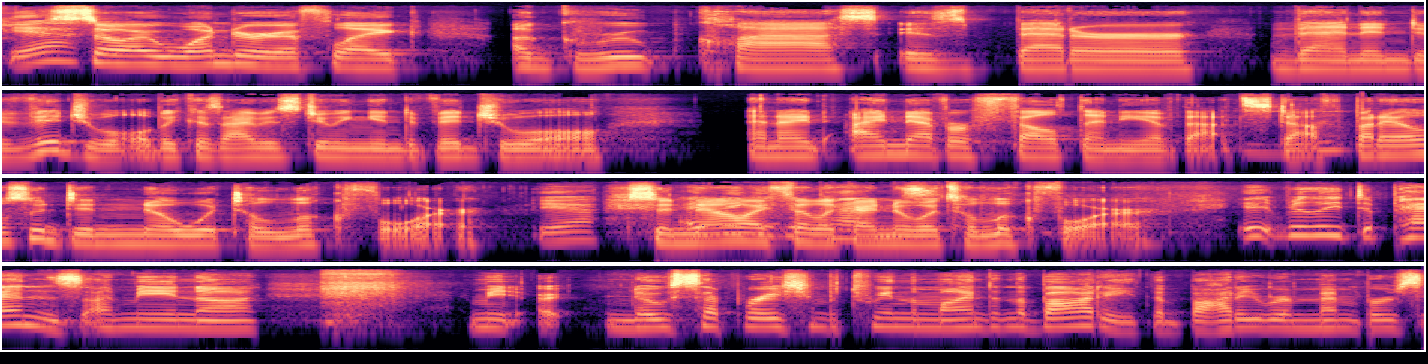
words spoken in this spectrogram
Yeah. So I wonder if like a group class is better than individual because I was doing individual and I I never felt any of that stuff, but I also didn't know what to look for. Yeah. So now I it feel like I know what to look for. It really depends. I mean, uh, I mean, uh, no separation between the mind and the body. The body remembers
